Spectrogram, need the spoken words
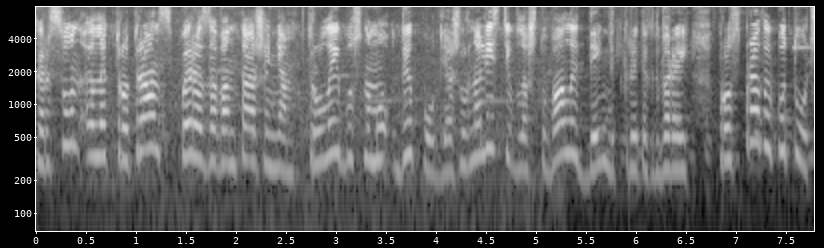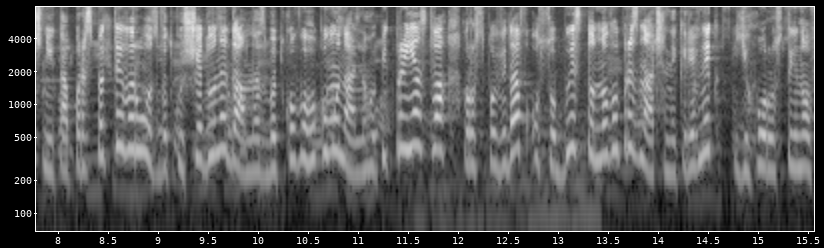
Херсон Електротранс перезавантаження. В тролейбусному депо для журналістів влаштували день відкритих дверей. Про справи поточні та перспективи розвитку ще донедавна збиткового комунального підприємства розповідав особисто новопризначений керівник Єгор Устинов.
